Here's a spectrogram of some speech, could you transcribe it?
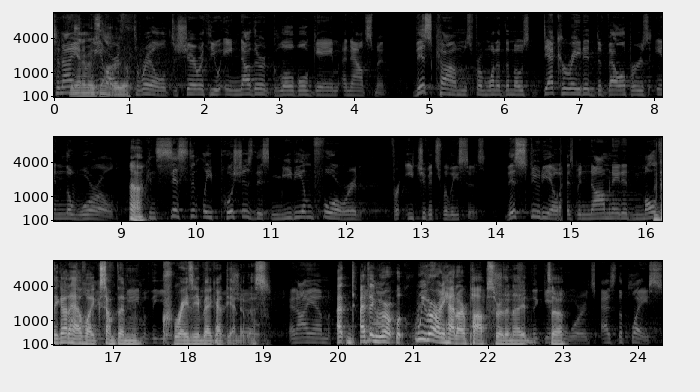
Tonight, The animation we not are real. thrilled to share with you another global game announcement. This comes from one of the most decorated developers in the world, Huh. who consistently pushes this medium forward for each of its releases. This studio has been nominated multiple They gotta have like something Game of the Year crazy big at the end of this. and I am I, I think we're, we've already had our pops for the night, so as the place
